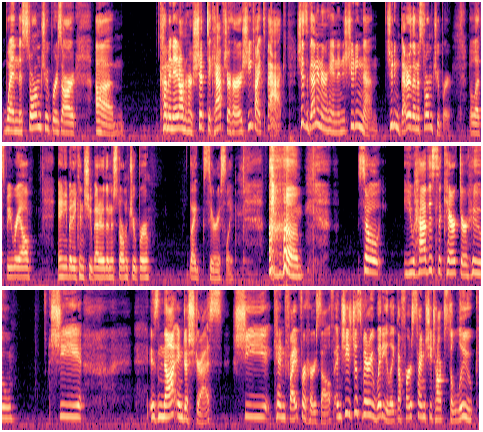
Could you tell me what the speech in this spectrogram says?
when the stormtroopers are um, coming in on her ship to capture her, she fights back. She has a gun in her hand and is shooting them, shooting better than a stormtrooper. But let's be real, anybody can shoot better than a stormtrooper. Like seriously. Um, so you have this character who she is not in distress. She can fight for herself and she's just very witty. Like the first time she talks to Luke,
